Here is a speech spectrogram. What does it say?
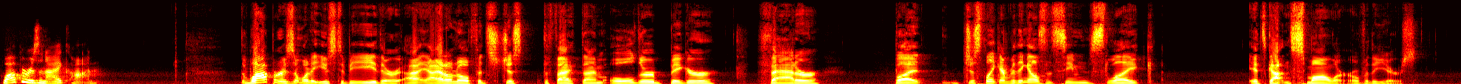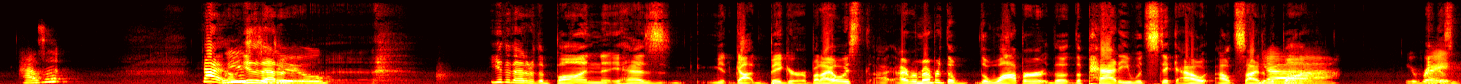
Whopper is an icon. The Whopper isn't what it used to be either. I, I don't know if it's just the fact that I'm older, bigger, fatter, but just like everything else, it seems like it's gotten smaller over the years. Has it? Yeah, We used either to do. Either that or the bun has gotten bigger. But I always I, I remember the the Whopper the the patty would stick out outside of the bun. You're And It right. doesn't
